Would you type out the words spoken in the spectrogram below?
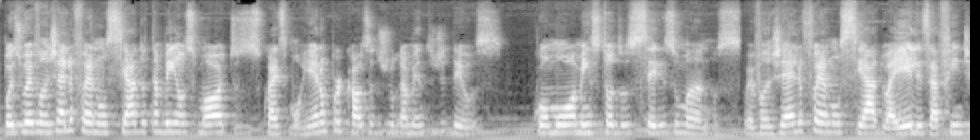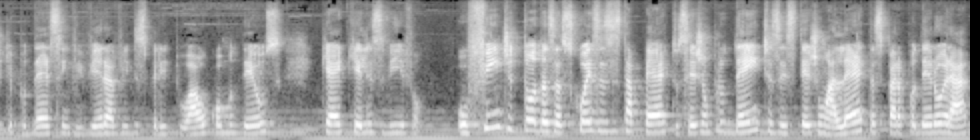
Pois o evangelho foi anunciado também aos mortos, os quais morreram por causa do julgamento de Deus como homens todos os seres humanos. O Evangelho foi anunciado a eles a fim de que pudessem viver a vida espiritual como Deus quer que eles vivam. O fim de todas as coisas está perto, sejam prudentes e estejam alertas para poder orar.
